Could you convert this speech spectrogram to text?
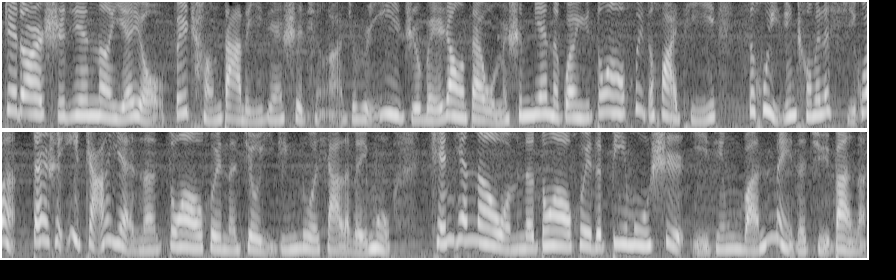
这段时间呢，也有非常大的一件事情啊，就是一直围绕在我们身边的关于冬奥会的话题，似乎已经成为了习惯。但是，一眨眼呢，冬奥会呢就已经落下了帷幕。前天呢，我们的冬奥会的闭幕式已经完美的举办了。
